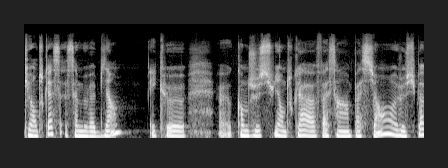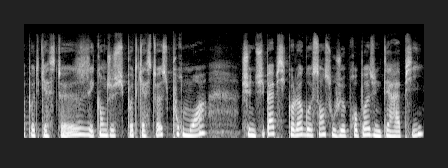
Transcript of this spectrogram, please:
que en tout cas, ça, ça me va bien, et que euh, quand je suis en tout cas face à un patient, je suis pas podcasteuse, et quand je suis podcasteuse, pour moi, je ne suis pas psychologue au sens où je propose une thérapie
